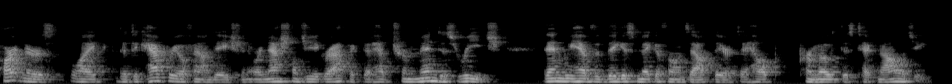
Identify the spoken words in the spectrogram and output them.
partners like the DiCaprio Foundation or National Geographic that have tremendous reach, then we have the biggest megaphones out there to help promote this technology.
